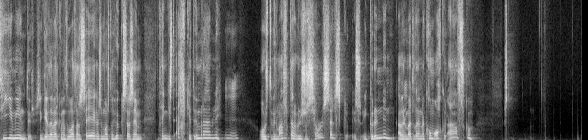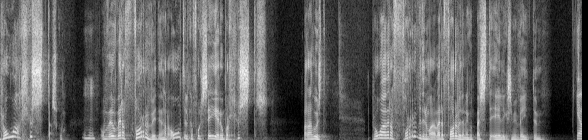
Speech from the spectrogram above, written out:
tíu mínundur sem gerir það verkum að þú ætlar að segja eitthvað sem mást að hugsa sem tengist ekkert umræðefni mm -hmm. og veist, við erum alltaf erum svo sjálfselsk í grunninn að við erum alltaf að reyna að koma okkur að sko. prófa að hlusta sko. mm -hmm. og vera forvitin það er ótrúlega að fólk segja og bara hlustar bara þú veist prófa að vera forvitin um að vera forvitin einhver besti eiginleika sem ég veit um Já,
